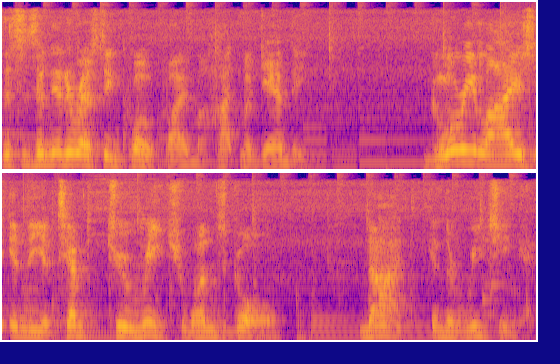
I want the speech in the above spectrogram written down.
This is an interesting quote by Mahatma Gandhi. Glory lies in the attempt to reach one's goal, not in the reaching it.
